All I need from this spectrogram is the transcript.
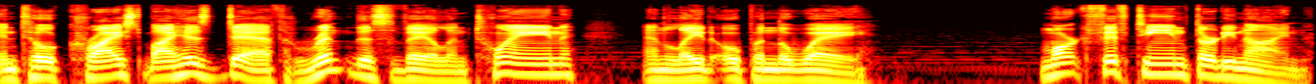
until Christ by his death rent this veil in twain and laid open the way. Mark 15:39.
